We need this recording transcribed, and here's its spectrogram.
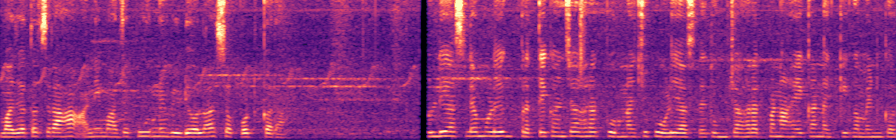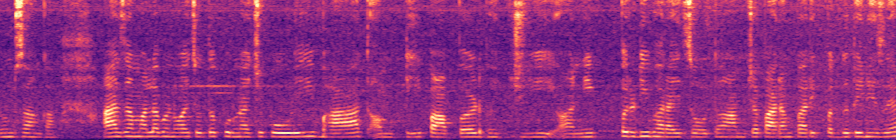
मजातच राहा आणि माझ्या पूर्ण व्हिडिओला सपोर्ट करा. होळी असल्यामुळे प्रत्येकांच्या घरात पुरणाची पोळी असते. तुमच्या घरात पण आहे का? नक्की कमेंट करून सांगा. आज आम्हाला बनवायचं होतं पुरणाची पोळी भात आमटी पापड भजी आणि परडी भरायचं होतं. आमच्या पारंपरिक पद्धतीने जे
